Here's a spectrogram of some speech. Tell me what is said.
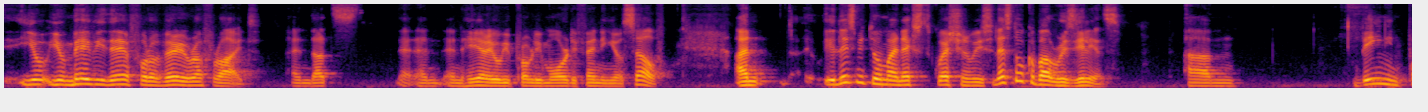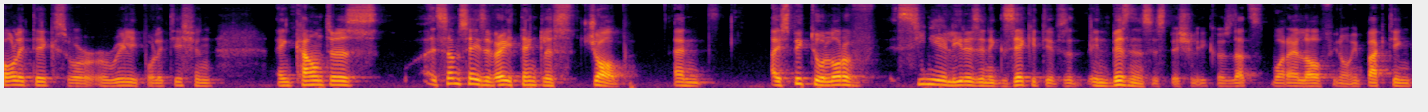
you you may be there for a very rough ride, and that's and and here you'll be probably more defending yourself. And it leads me to my next question, which let's talk about resilience. Um, being in politics or, really politician encounters some say is a very thankless job. And i speak to a lot of senior leaders and executives in business especially because that's what i love you know impacting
